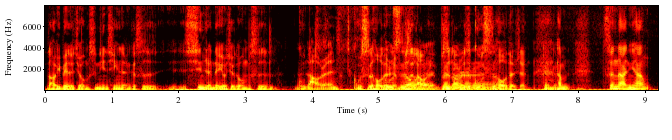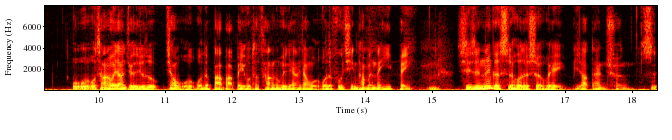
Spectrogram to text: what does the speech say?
老一辈的觉得我们是年轻人，可是新人类又觉得我们是古老人，古时候的人，不是老人，不是老人，是古时候的人。他们真的，你看我我我常常会这样觉得，就是像我我的爸爸辈，我都常常会跟他讲，我我的父亲他们那一辈。嗯其实那个时候的社会比较单纯，是。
